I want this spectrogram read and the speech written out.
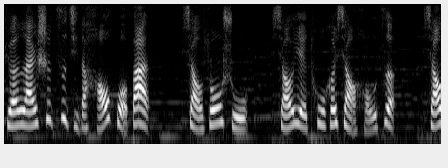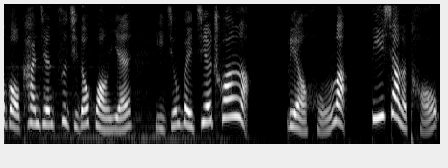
原来是自己的好伙伴。小松鼠、小野兔和小猴子、小狗看见自己的谎言已经被揭穿了，脸红了，低下了头。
